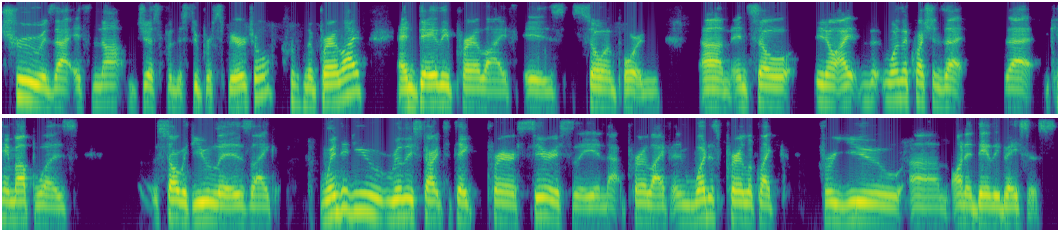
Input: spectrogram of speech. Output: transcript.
true is that it's not just for the super spiritual, the prayer life, and daily prayer life is so important. Um, and so, you know, I one of the questions that that came up was start with you, Liz. Like, when did you really start to take prayer seriously in that prayer life, and what does prayer look like for you um, on a daily basis?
